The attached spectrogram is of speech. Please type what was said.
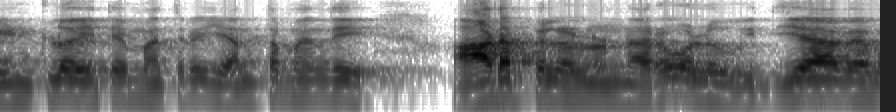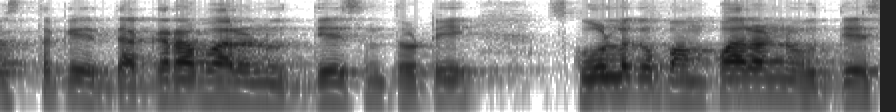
ఇంట్లో అయితే మాత్రం ఎంతమంది ఆడపిల్లలు ఉన్నారో వాళ్ళు విద్యా వ్యవస్థకి దగ్గర అవ్వాలనే ఉద్దేశంతో స్కూళ్ళకు పంపాలన్న ఉద్దేశంతో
